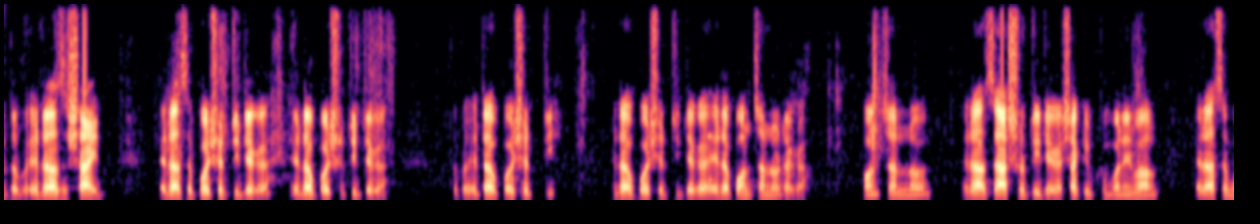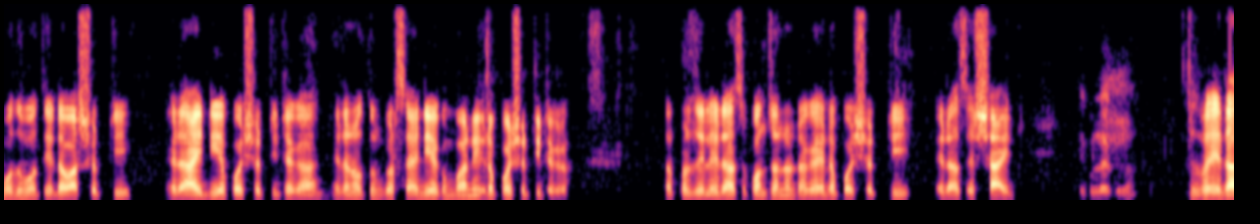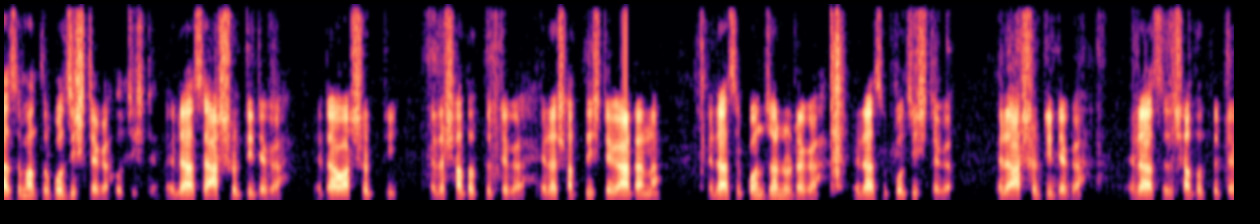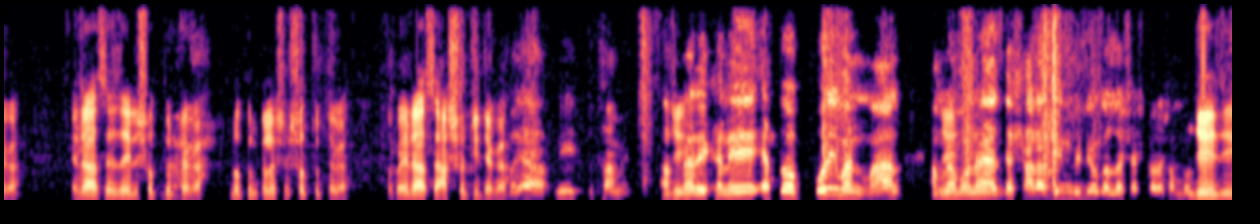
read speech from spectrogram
তারপর এটা আছে ষাট এটা আছে পঁয়ষট্টি টাকা এটাও পঁয়ষট্টি টাকা। তারপর এটাও পঁয়ষট্টি এটাও পঁয়ষট্টি টাকা এটা পঞ্চান্ন টাকা। পঞ্চান্ন এটা আছে আটষট্টি টাকা সাকিব কোম্পানির মাল। এটা আছে মধুমতি এটাও আটষট্টি এটা আইডিয়া পঁয়ষট্টি টাকা এটা নতুন করছে আইডিয়া কোম্পানি এটা পঁয়ষট্টি টাকা। তারপর যে এটা আছে পঞ্চান্ন টাকা এটা পঁয়ষট্টি এটা আছে ষাট। এগুলো এগুলো? তারপর এটা আছে মাত্র পঁচিশ টাকা। 25 টাকা। এটা আছে আটষট্টি টাকা। এটাও আটষট্টি এটা সাতাত্তর টাকা এটা সাতত্রিশ টাকা আটানা এটা আছে পঞ্চান্ন টাকা এটা আছে পঁচিশ টাকা এটা আটষট্টি টাকা এটা আছে সাতাত্তর টাকা এটা আছে যে সত্তর টাকা নতুন কালেকশন সত্তর টাকা তারপর এটা আছে আটষট্টি টাকা। আপনি একটু থামেন। আপনার এখানে এত পরিমাণ মাল আমরা মনে হয় আজকে সারাদিন ভিডিও করলে শেষ করা সম্ভব। জি জি।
